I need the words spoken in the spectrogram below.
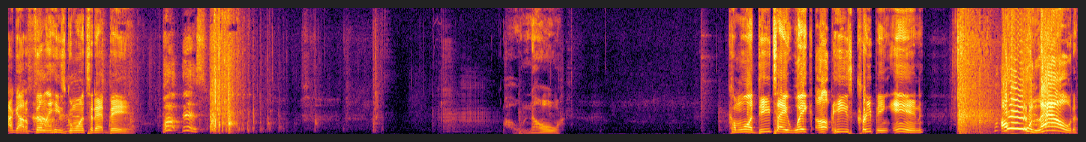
I got a feeling he's going to that bed. Pump this. Oh no. Come on, Dtay, wake up. He's creeping in. Oh, loud.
